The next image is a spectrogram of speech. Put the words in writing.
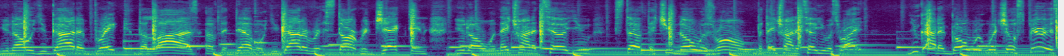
You know, you gotta break the lies of the devil. You gotta re- start rejecting, you know, when they trying to tell you stuff that you know is wrong, but they trying to tell you it's right. You gotta go with what your spirit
